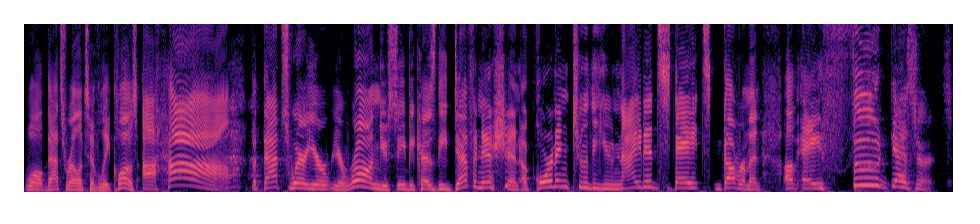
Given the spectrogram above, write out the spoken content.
well, that's relatively close. Aha! But that's where you're you're wrong, you see, because the definition, according to the United States government, of a food desert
